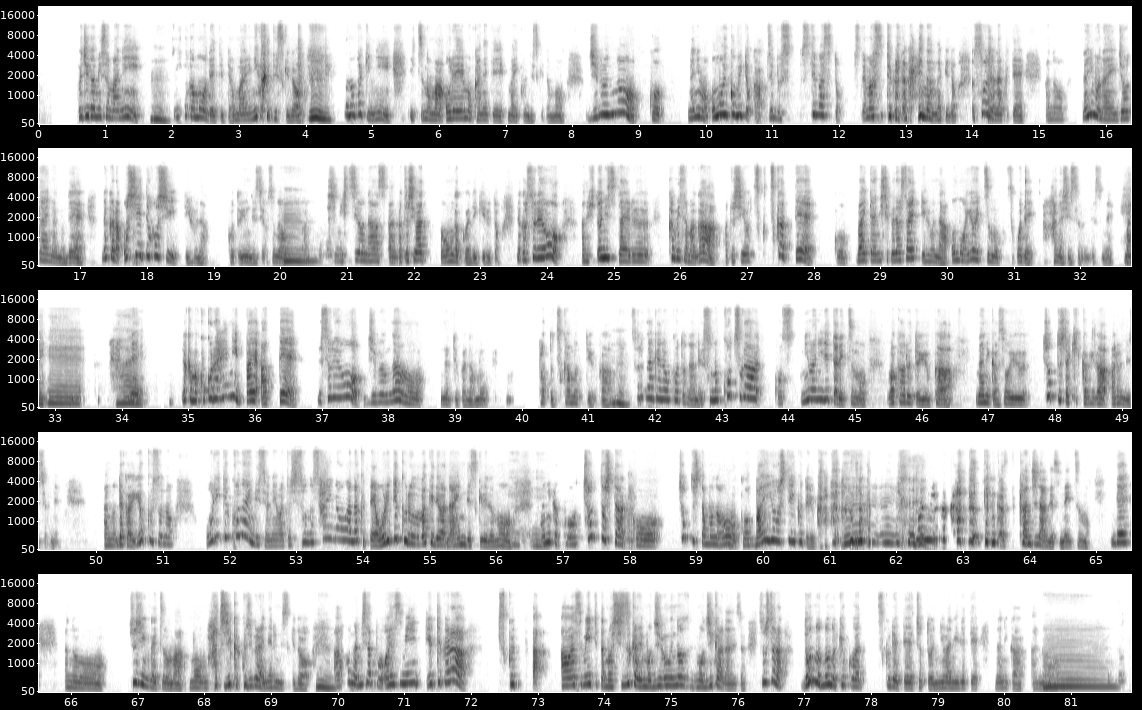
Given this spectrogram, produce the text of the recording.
氏神様に「いとか詣」って言ってお参りに行くんですけど、うん、その時にいつもまあお礼も兼ねて、まあ、行くんですけども自分のこう何も思い込みとか全部捨てますと捨てますっていうかなんか変なんだけどそうじゃなくてあの何もない状態なのでだから教えてほしいっていうふうなこと言うんですよ。その、うん、私に必要なあ私は音楽ができると。だからそれをあの人に伝える神様が私を使ってこう媒体にしてくださいっていうふうな思いをいつもそこで話するんですね。毎日。はい、だからまあここら辺にいっぱいあってでそれを自分がもうなんていうかなもうパッと掴むっていうか、うん、それだけのことなんでそのコツがこう庭に出たらいつも分かるというか何かそういうちょっとしたきっかけがあるんですよね。あのだからよくその降りてこないんですよね私その才能がなくて降りてくるわけではないんですけれども、うん、何かこうちょっとしたこうちょっとしたものをこう培養していくというか、うん、なんかそういうなんか感じなんですねいつも。であの主人がいつも、まあ、もう8時か9時ぐらい寝るんですけど、うん、あ、ほな、ミサップおやすみって言ってから、作っ、あ、あおやすみって言ったらもう静かにもう自分のもう時間なんですよ。そしたら、どんどんどんどん曲が作れて、ちょっと庭に出て、何か、あの、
